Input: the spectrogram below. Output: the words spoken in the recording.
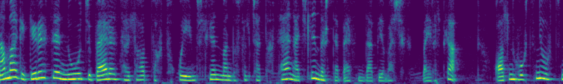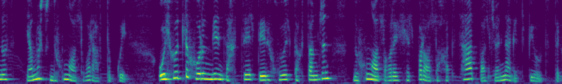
Намайг гэрээсээ нүүж байраа солиход зогсохгүй имчилгээнд манд тусалж чадах сайн ажлын байртай байсандаа би маш их баярлалаа. Гол нь хөгцсөний өвцнөөс ямар ч нөхөн олгоор авдаггүй. Үл хөдлөх хөрөнгийн зах зээл дээрх хууль тогтоомж нь нөхөн олгорыг хэлбэр олгоход саад болж байна гэж би үздэг.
